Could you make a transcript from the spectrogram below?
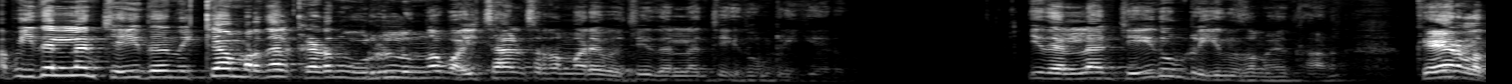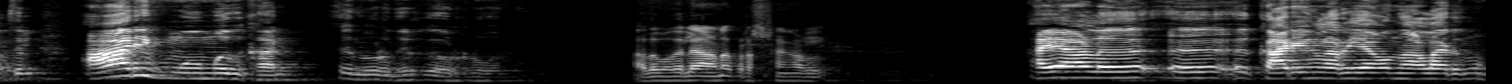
അപ്പോൾ ഇതെല്ലാം ചെയ്ത് നിൽക്കാൻ പറഞ്ഞാൽ കിടന്ന് ഉരുളുന്ന വൈസ് ചാൻസലർമാരെ വെച്ച് ഇതെല്ലാം ചെയ്തുകൊണ്ടിരിക്കുകയായിരുന്നു. ഇതെല്ലാം ചെയ്തുകൊണ്ടിരിക്കുന്ന സമയത്താണ് കേരളത്തിൽ ആരിഫ് മുഹമ്മദ് ഖാൻ എന്ന് പറഞ്ഞൊരു ഗവർണർ വന്നു. അത് മുതലാണ് പ്രശ്നങ്ങൾ. അയാൾ കാര്യങ്ങൾ അറിയാവുന്ന ആളായിരുന്നു.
